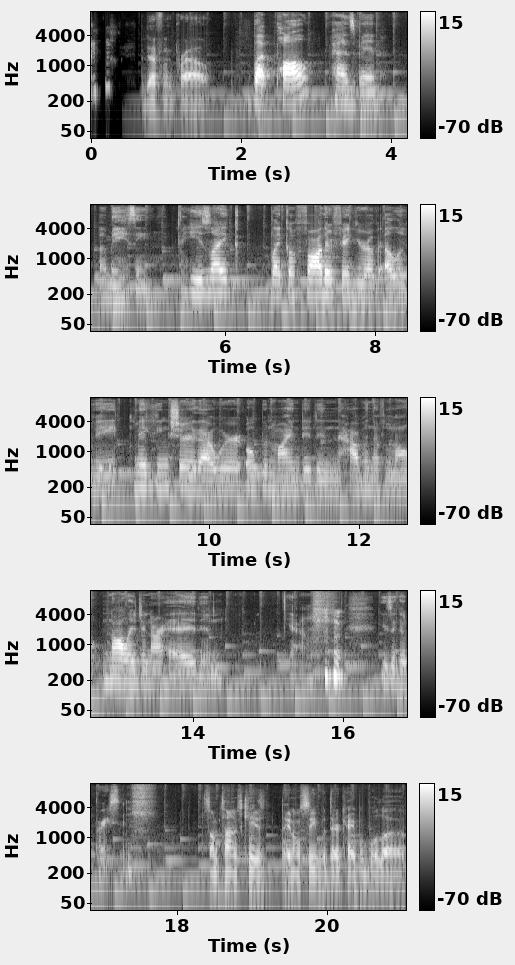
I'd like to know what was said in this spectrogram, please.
Definitely proud. But Paul has been amazing. He's like like a father figure of Elevate, making sure that we're open-minded and have enough knowledge in our head and yeah, he's a good person. Sometimes kids, they don't see what they're capable of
